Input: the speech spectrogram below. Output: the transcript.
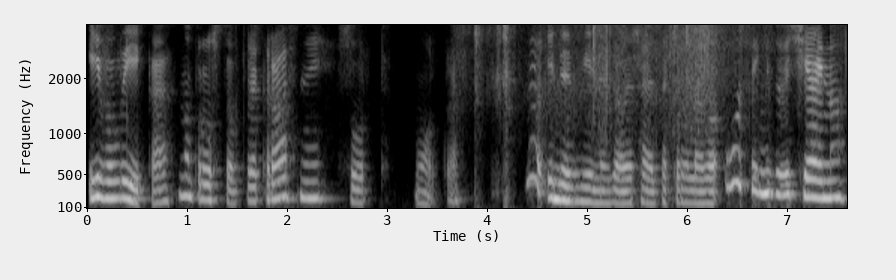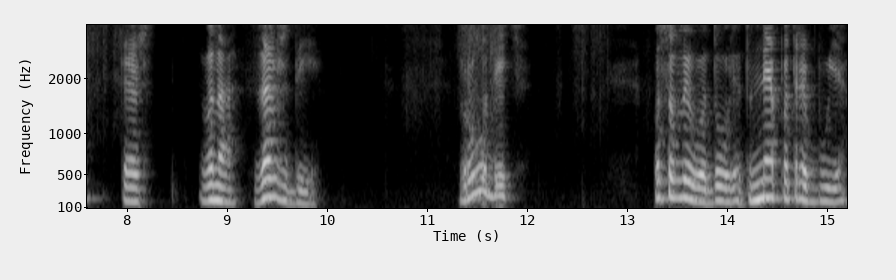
і велика. Ну, просто прекрасний сорт морква. Ну, і незмінним залишається королева осень, звичайно. Теж вона завжди родить, особливо догляду не потребує.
